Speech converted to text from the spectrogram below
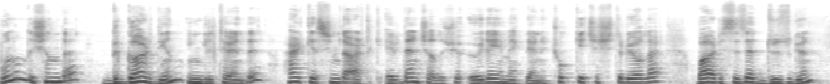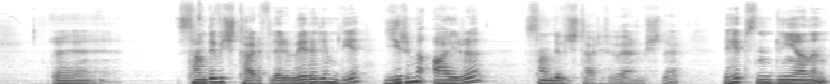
Bunun dışında The Guardian İngiltere'de herkes şimdi artık evden çalışıyor. Öğle yemeklerini çok geçiştiriyorlar. Bari size düzgün e, sandviç tarifleri verelim diye 20 ayrı sandviç tarifi vermişler. Ve hepsinin dünyanın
